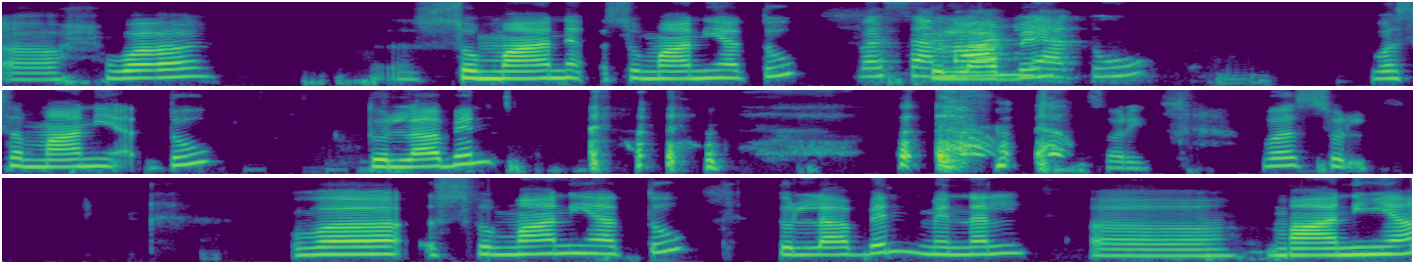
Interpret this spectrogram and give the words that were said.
آه و سمان وثمانية طلاب. وثمانية طلاب. सॉरी वसुल व सुमानियातु तुल्लाबिन मिनल मानिया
